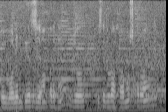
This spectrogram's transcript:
कोई वॉलंटियर्स यहाँ पर हैं जो इसे थोड़ा खामोश करवाएँगे?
